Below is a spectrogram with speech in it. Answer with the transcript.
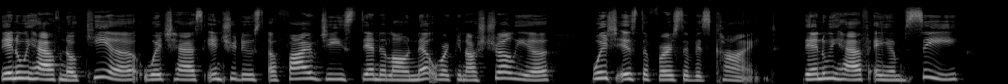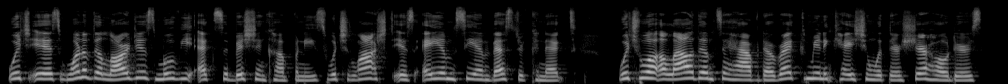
Then we have Nokia, which has introduced a 5G standalone network in Australia, which is the first of its kind. Then we have AMC, which is one of the largest movie exhibition companies, which launched its AMC Investor Connect, which will allow them to have direct communication with their shareholders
